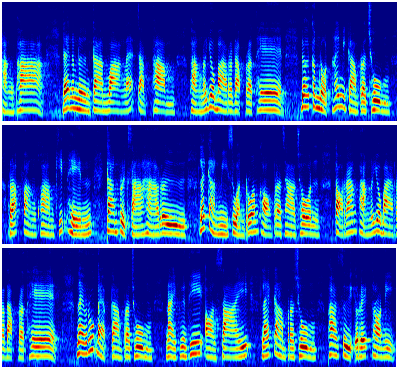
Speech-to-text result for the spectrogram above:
ผังภาค ได้ดำเนินการวางและจัดทำผังนโยบายระดับประเทศ โดยกำหนดให้มีการประชุม รับฟังความคิดเห็น การปรึกษาหารือ และการมีส่วนร่วมของประชาชน ต่อร่างผังนโยบายระดับประเทศ ในรูปแบบการประชุมในพื้นที่ออนไซต์และการประชุมผ่านสื่ออิเล็กทรอนิกส์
